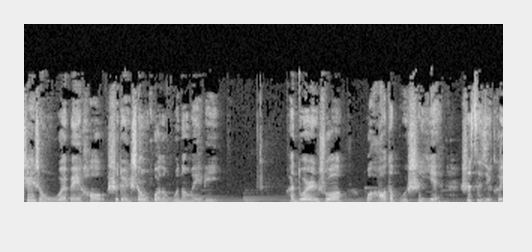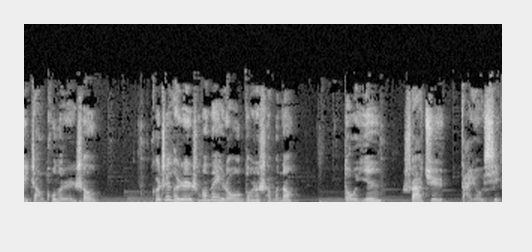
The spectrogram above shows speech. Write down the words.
这种无畏背后是对生活的无能为力。很多人说我熬的不是夜，是自己可以掌控的人生。可这个人生的内容都是什么呢？抖音、刷剧、打游戏。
